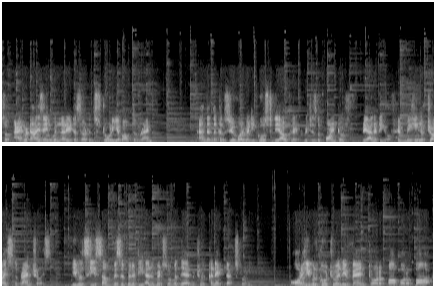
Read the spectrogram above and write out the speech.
So advertising will narrate a certain story about the brand. And then the consumer, when he goes to the outlet, which is the point of reality of him making a choice, the brand choice, he will see some visibility elements over there which will connect that story. Or he will go to an event or a pub or a bar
